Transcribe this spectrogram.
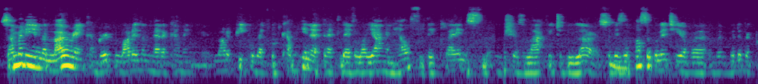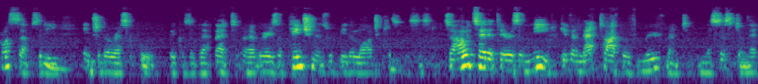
Somebody in the lower income group, a lot of them that are coming a lot of people that would come in at that level are young and healthy. Their claims are likely to be lower. So there's a possibility of a, of a bit of a cross subsidy mm. into the risk pool because of that. But uh, whereas the pensioners would be the large class of the system. So I would say that there is a need, given that type of movement in the system, that,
